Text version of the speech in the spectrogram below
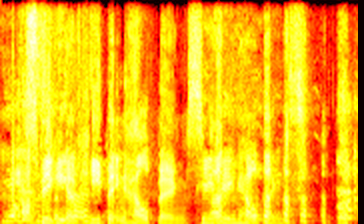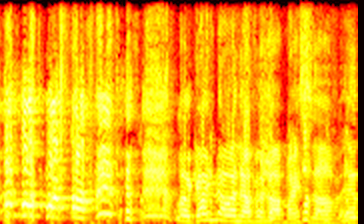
yes, speaking of yes. heaping helpings, Heaping helpings. Look, I know enough about myself. If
